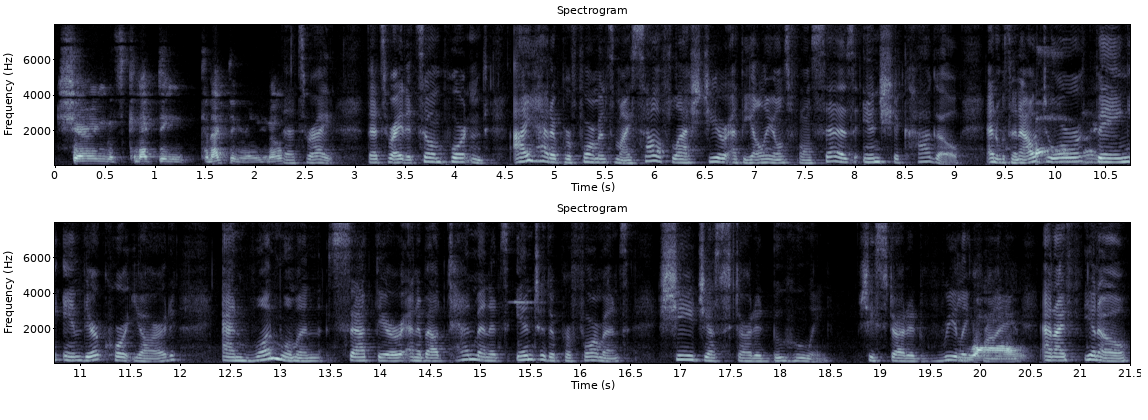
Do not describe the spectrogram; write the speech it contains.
sharing this connecting, connecting. Really, you know. That's right. That's right. It's so important. I had a performance myself last year at the Alliance Francaise in Chicago, and it was an oh, outdoor nice. thing in their courtyard. And one woman sat there, and about 10 minutes into the performance, she just started boohooing. She started really Wow. crying. And I, you know,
